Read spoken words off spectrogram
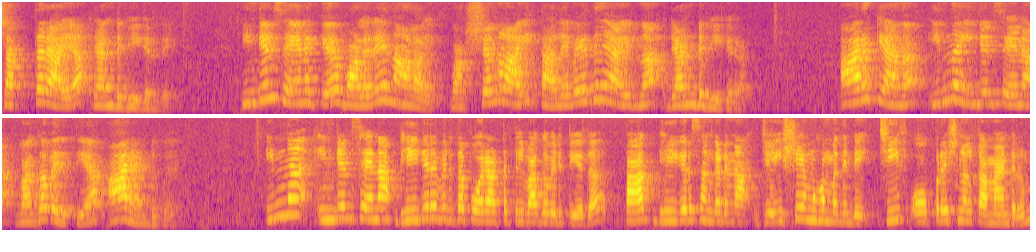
ശക്തരായ രണ്ട് ഭീകരരെ. ഇന്ത്യൻ സേനയ്ക്ക് വളരെ നാളായി വർഷങ്ങളായി തലവേദനയായിരുന്ന രണ്ട് ഭീകരർ. ആരൊക്കെയാണ് ഇന്ന് ഇന്ത്യൻ സേന വകവരുത്തിയ ആ രണ്ടു പേർ? ഇന്ന് ഇന്ത്യൻ സേന ഭീകരവിരുദ്ധ പോരാട്ടത്തിൽ വകവരുത്തിയത് പാക് ഭീകര സംഘടന ജെയ്ഷെ മുഹമ്മദിന്റെ ചീഫ് ഓപ്പറേഷണൽ കമാൻഡറും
